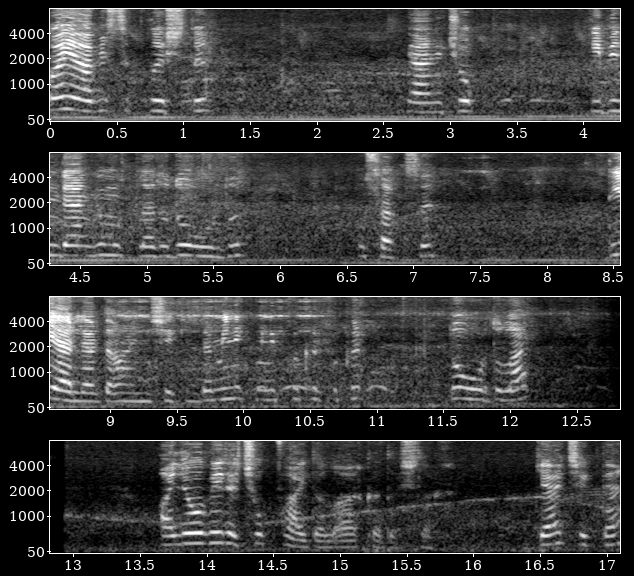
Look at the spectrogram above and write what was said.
Bayağı bir sıklaştı. Yani çok dibinden yumurtladı doğurdu bu saksı. Diğerler de aynı şekilde minik minik fıkır fıkır doğurdular. Aloe vera çok faydalı arkadaşlar. Gerçekten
